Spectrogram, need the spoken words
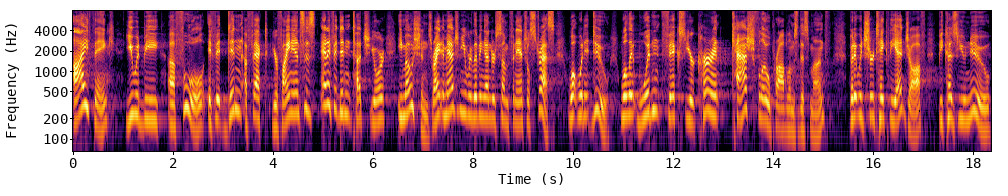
I think you would be a fool if it didn't affect your finances and if it didn't touch your emotions, right? Imagine you were living under some financial stress. What would it do? Well, it wouldn't fix your current cash flow problems this month, but it would sure take the edge off because you knew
